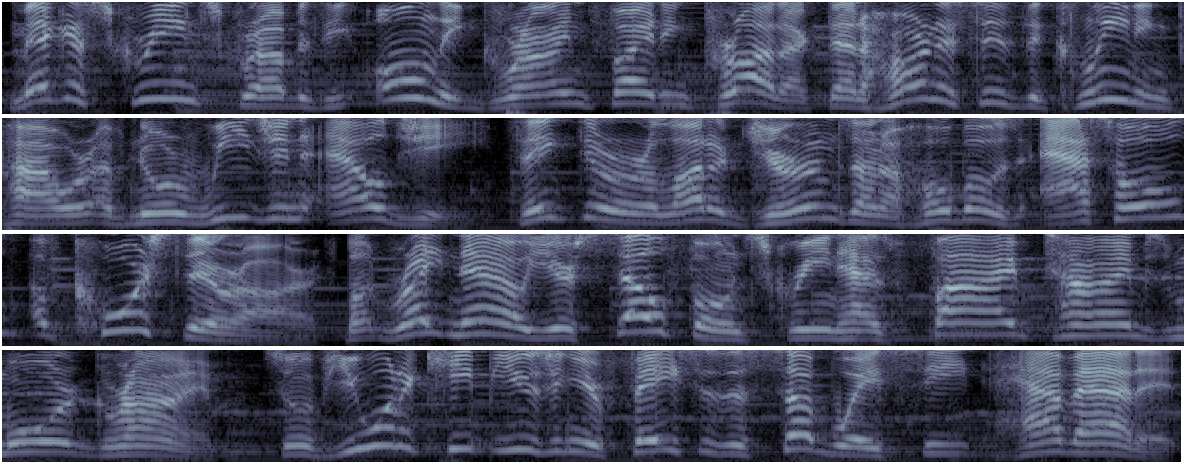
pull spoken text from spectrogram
Mega Screen Scrub is the only grime fighting product that harnesses the cleaning power of Norwegian algae. Think there are a lot of germs on a hobo's asshole? Of course there are, but right now your cell phone screen has five times more grime. So if you want to keep using your face as a subway seat, have at it.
